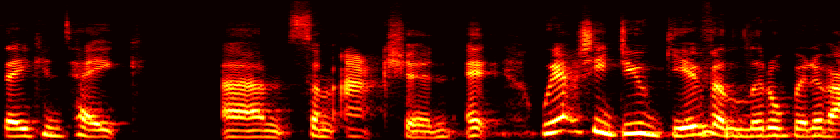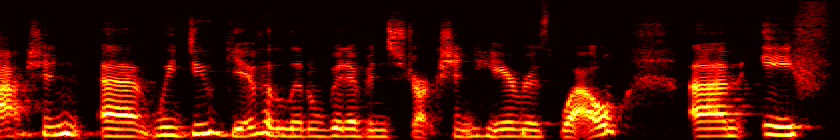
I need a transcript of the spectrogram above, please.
they can take um, some action. It, we actually do give a little bit of action. Uh, we do give a little bit of instruction here as well. Um, if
